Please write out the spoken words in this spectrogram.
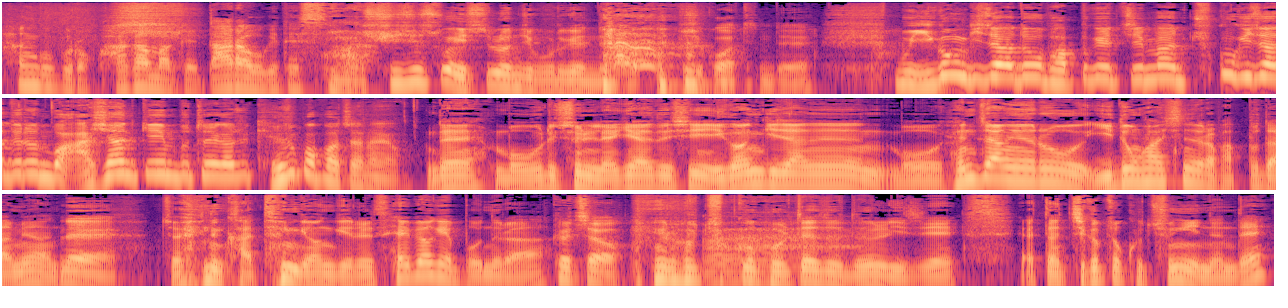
한국으로 과감하게 날아오게 됐습니다. 아, 쉬실 수가 있을런지 모르겠네요. 바쁘실 것 같은데. 뭐 이건 기자도 바쁘겠지만 축구 기자들은 뭐 아시안 게임부터 해가지고 계속 바빴잖아요. 네, 뭐 우리 늘 얘기하듯이 이건 기자는 뭐 현 장으로 이동하시느라 바쁘다면 네. 저희는 같은 경기를 새벽에 보느라 그렇죠. 유럽 축구 볼 때도 늘 이제 어떤 직업적 고충이 있는데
